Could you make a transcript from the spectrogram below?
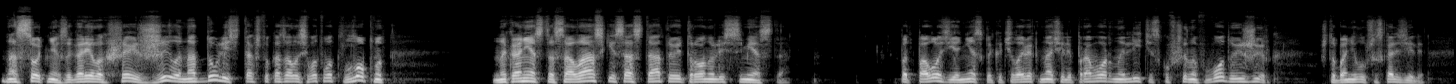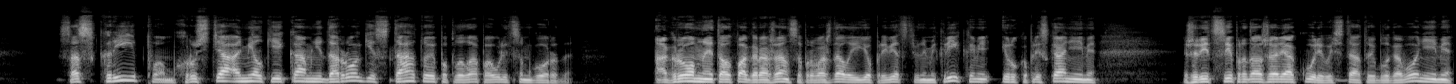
на сотнях загорелых шей жилы надулись, так что, казалось, вот-вот лопнут. Наконец-то салазки со статуей тронулись с места. Под полозья несколько человек начали проворно лить из кувшинов воду и жир, чтобы они лучше скользили. Со скрипом, хрустя о мелкие камни дороги, статуя поплыла по улицам города. Огромная толпа горожан сопровождала ее приветственными криками и рукоплесканиями. Жрецы продолжали окуривать статую благовониями,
